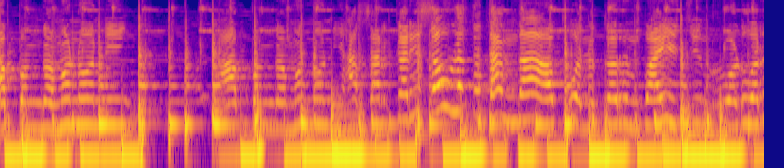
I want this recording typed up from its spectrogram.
अपंग म्हणून म्हणून हा सरकारी सवलत धंदा फोन करून पाहिजे रोडवर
